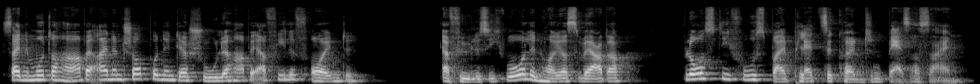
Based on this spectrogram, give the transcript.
Seine Mutter habe einen Job und in der Schule habe er viele Freunde. Er fühle sich wohl in Hoyerswerda. Bloß die Fußballplätze könnten besser sein.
